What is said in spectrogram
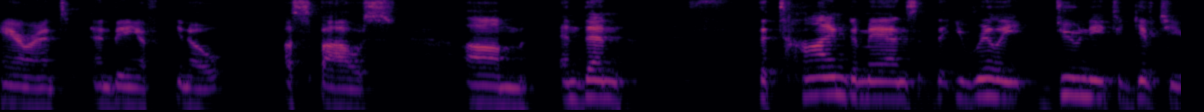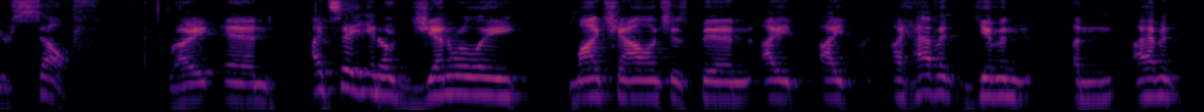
parent and being a you know a spouse. Um, and then the time demands that you really do need to give to yourself right? And i'd say you know generally my challenge has been i i i haven't given an, i haven't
